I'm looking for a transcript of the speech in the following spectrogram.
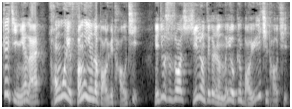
这几年来从未逢迎着宝玉淘气，也就是说袭人这个人没有跟宝玉一起淘气。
